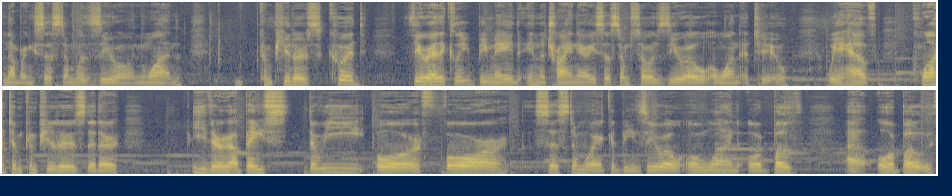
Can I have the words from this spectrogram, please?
numbering system with 0 and 1. Computers could theoretically be made in the trinary system, so a 0, a 1, a 2. We have quantum computers that are either a base 3 or 4 system where it could be 0 or 1 or both uh, or both.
